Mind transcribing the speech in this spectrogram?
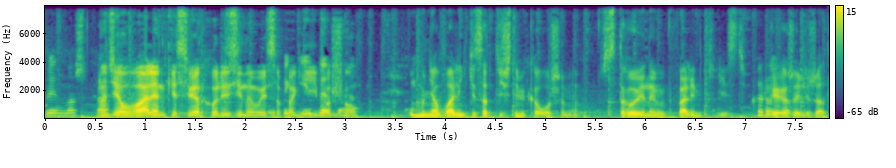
блин, может... правда- Надел валенки, сверху резиновые Сапоги, сапоги и да-да. пошел. У меня валенки с отличными калошами. Встроенные валенки есть. Круто. В гараже лежат.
